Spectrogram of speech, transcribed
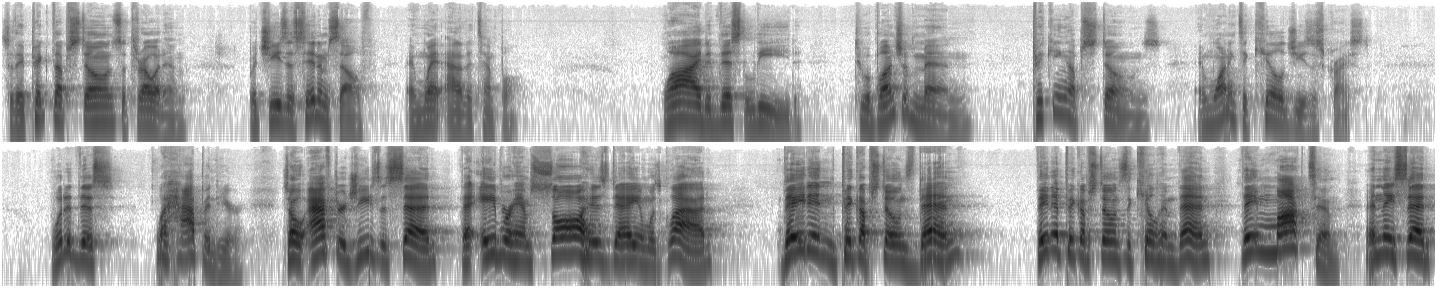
So they picked up stones to throw at him, but Jesus hid himself and went out of the temple. Why did this lead to a bunch of men picking up stones and wanting to kill Jesus Christ? What did this, what happened here? So after Jesus said that Abraham saw his day and was glad, they didn't pick up stones then. They didn't pick up stones to kill him then. They mocked him. And they said,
